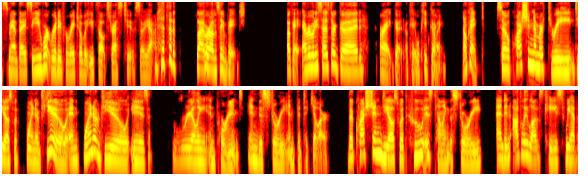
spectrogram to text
Samantha, I see you weren't rooting for Rachel, but you felt stressed too. So yeah. Glad we're on the same page. Okay. Everybody says they're good. All right. Good. Okay. We'll keep going. Okay. So question number three deals with point of view and point of view is really important in this story in particular. The question deals with who is telling the story. And in Ugly Love's case, we have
